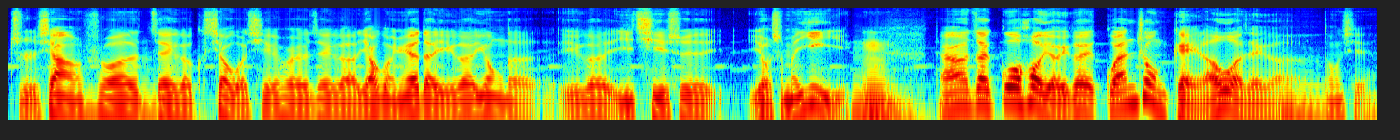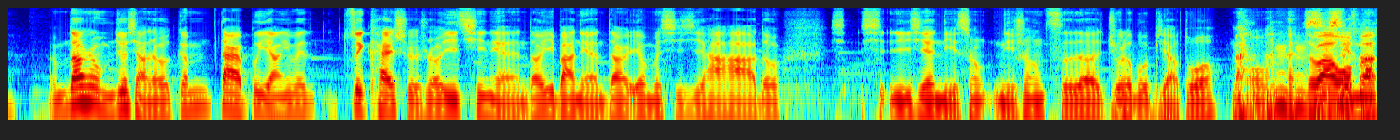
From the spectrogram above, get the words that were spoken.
指向，说这个效果器或者这个摇滚乐的一个用的一个仪器是有什么意义。嗯，然后在过后有一个观众给了我这个东西，我们当时我们就想着跟大家不一样，因为最开始的时候，一七年到一八年，到要么嘻嘻哈哈都一些拟声拟声词的俱乐部比较多，对吧？我们。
